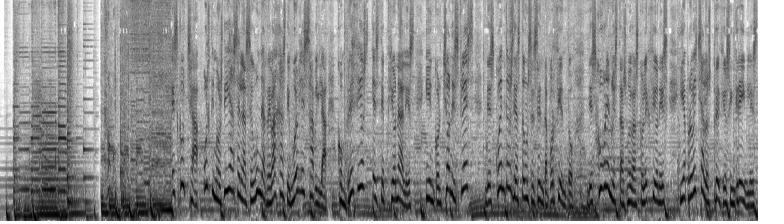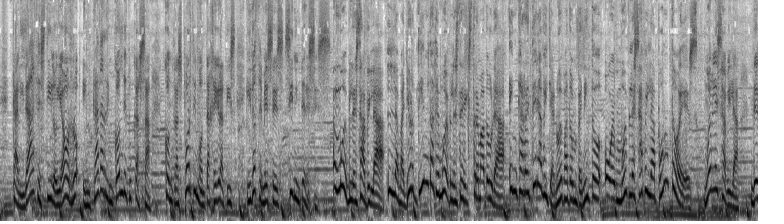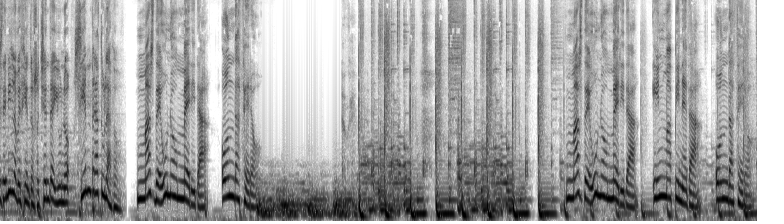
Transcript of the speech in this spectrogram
Escucha, últimos días en las segundas rebajas de Muebles Ávila, con precios excepcionales y en colchones Flex, descuentos de hasta un 60%. Descubre nuestras nuevas colecciones y aprovecha los precios increíbles, calidad, estilo y ahorro en cada rincón de tu casa, con transporte y montaje gratis y 12 meses sin intereses. Muebles Ávila, la mayor tienda de muebles de Extremadura, en carretera Villanueva Don Benito o en mueblesávila.es. Muebles Ávila, desde 1981, siempre a tu lado. Más de uno Mérida. Onda Cero. Más de uno Mérida. Inma Pineda. Onda Cero.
